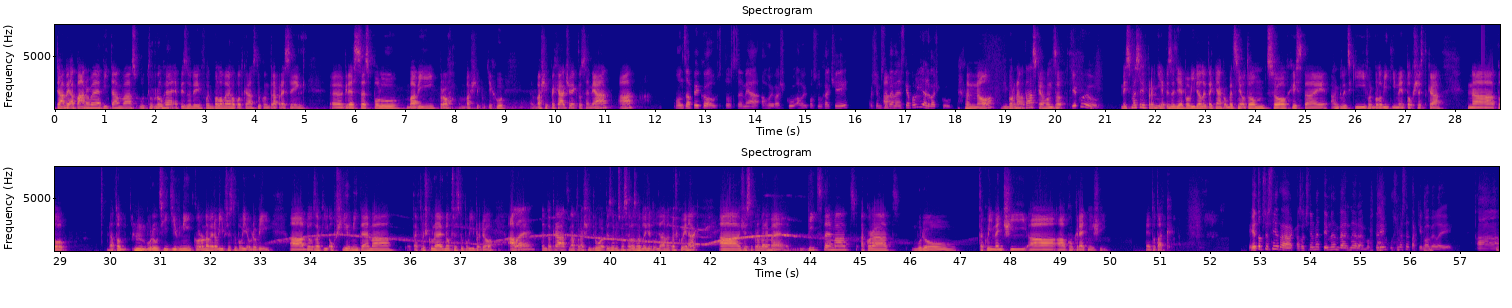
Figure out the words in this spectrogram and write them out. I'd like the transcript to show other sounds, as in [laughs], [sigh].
Dámy a pánové, vítám vás u druhé epizody fotbalového podcastu Contrapressing, eh, kde se spolu baví pro vaši potichu Vašek Pecháček, to jsem já, a... Honza Pikous, to jsem já. Ahoj Vašku, ahoj posluchači. O čem se a... budeme dneska povídat, Vašku? No, výborná otázka, Honzo. Děkuju. My jsme si v první epizodě povídali tak nějak obecně o tom, co chystají anglický fotbalový týmy top 6 na to na to hm, budoucí divný koronavirový přestupový období a byl to takový obšírný téma, tak trošku na jedno přestupový brdo, ale tentokrát na tu naší druhou epizodu jsme se rozhodli, že to uděláme trošku jinak a že si probereme víc témat, akorát budou takový menší a, a konkrétnější. Je to tak. Je to přesně tak a začneme Timem Wernerem, o kterým už jsme se taky bavili a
